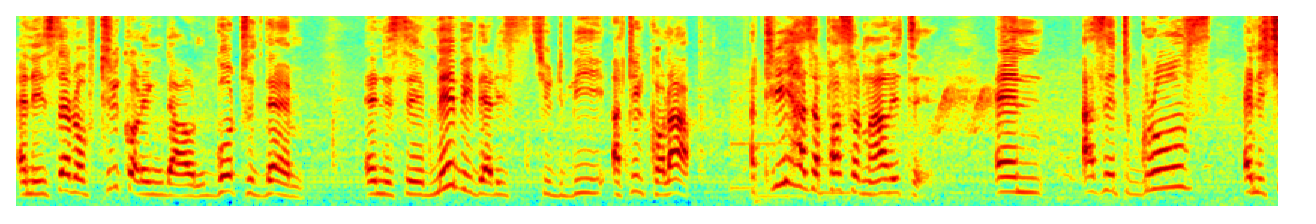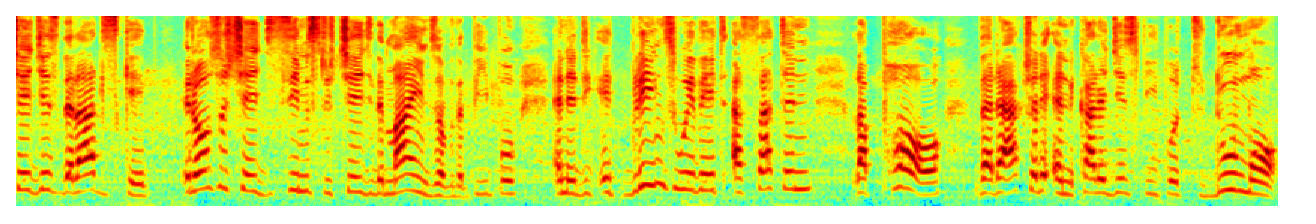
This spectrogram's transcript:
and instead of trickling down, go to them and say maybe there is, should be a trickle up. A tree has a personality, and as it grows and it changes the landscape, it also change, seems to change the minds of the people, and it, it brings with it a certain rapport that actually encourages people to do more.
